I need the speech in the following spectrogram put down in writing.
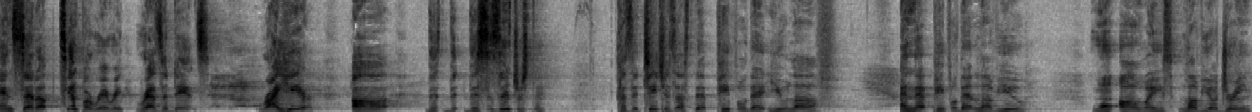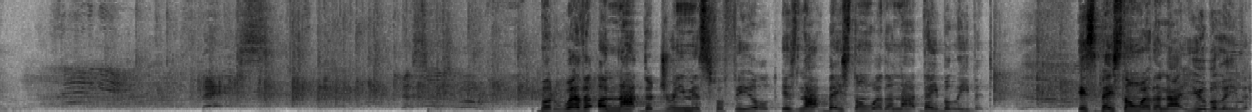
and set up temporary residence right here. Uh, this, this is interesting because it teaches us that people that you love and that people that love you won't always love your dream. But whether or not the dream is fulfilled is not based on whether or not they believe it. It's based on whether or not you believe it.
